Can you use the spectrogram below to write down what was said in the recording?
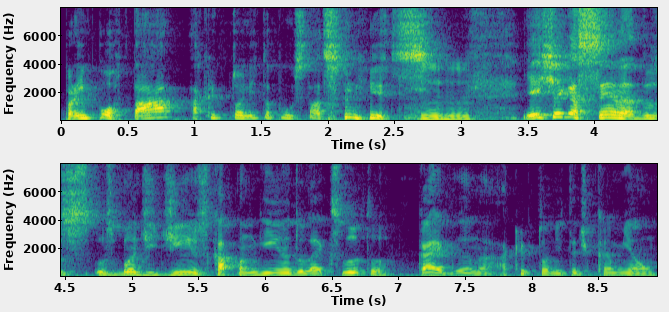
pra importar a Kryptonita pros Estados Unidos. E aí chega a cena dos os bandidinhos, capanguinha do Lex Luthor, carregando a Kryptonita de caminhão.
